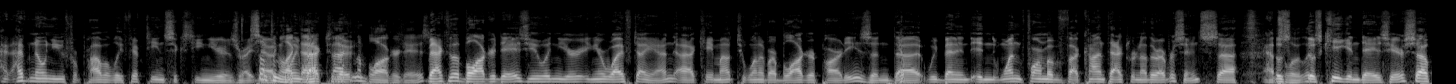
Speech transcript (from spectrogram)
I've known you for probably 15, 16 years right Something now. like Going that, Back, to back in the blogger days. Back to the blogger days. You and your and your wife Diane uh, came out to one of our blogger parties, and uh, we've been in, in one form of uh, contact or another ever since. Uh, those- Absolutely. those Keegan days here. So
